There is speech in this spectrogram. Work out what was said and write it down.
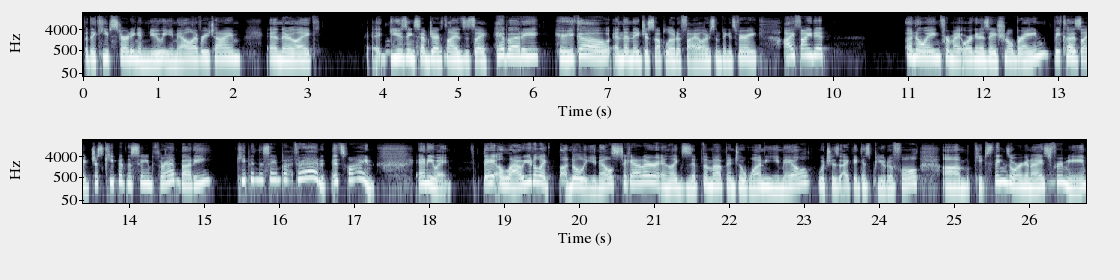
but they keep starting a new email every time and they're like, using subject lines it's like hey buddy here you go. And then they just upload a file or something. It's very i find it annoying for my organizational brain because like just keep in the same thread buddy. Keep in the same thread. It's fine. Anyway they allow you to like bundle emails together and like zip them up into one email which is i think is beautiful. Um, keeps things organized for me.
